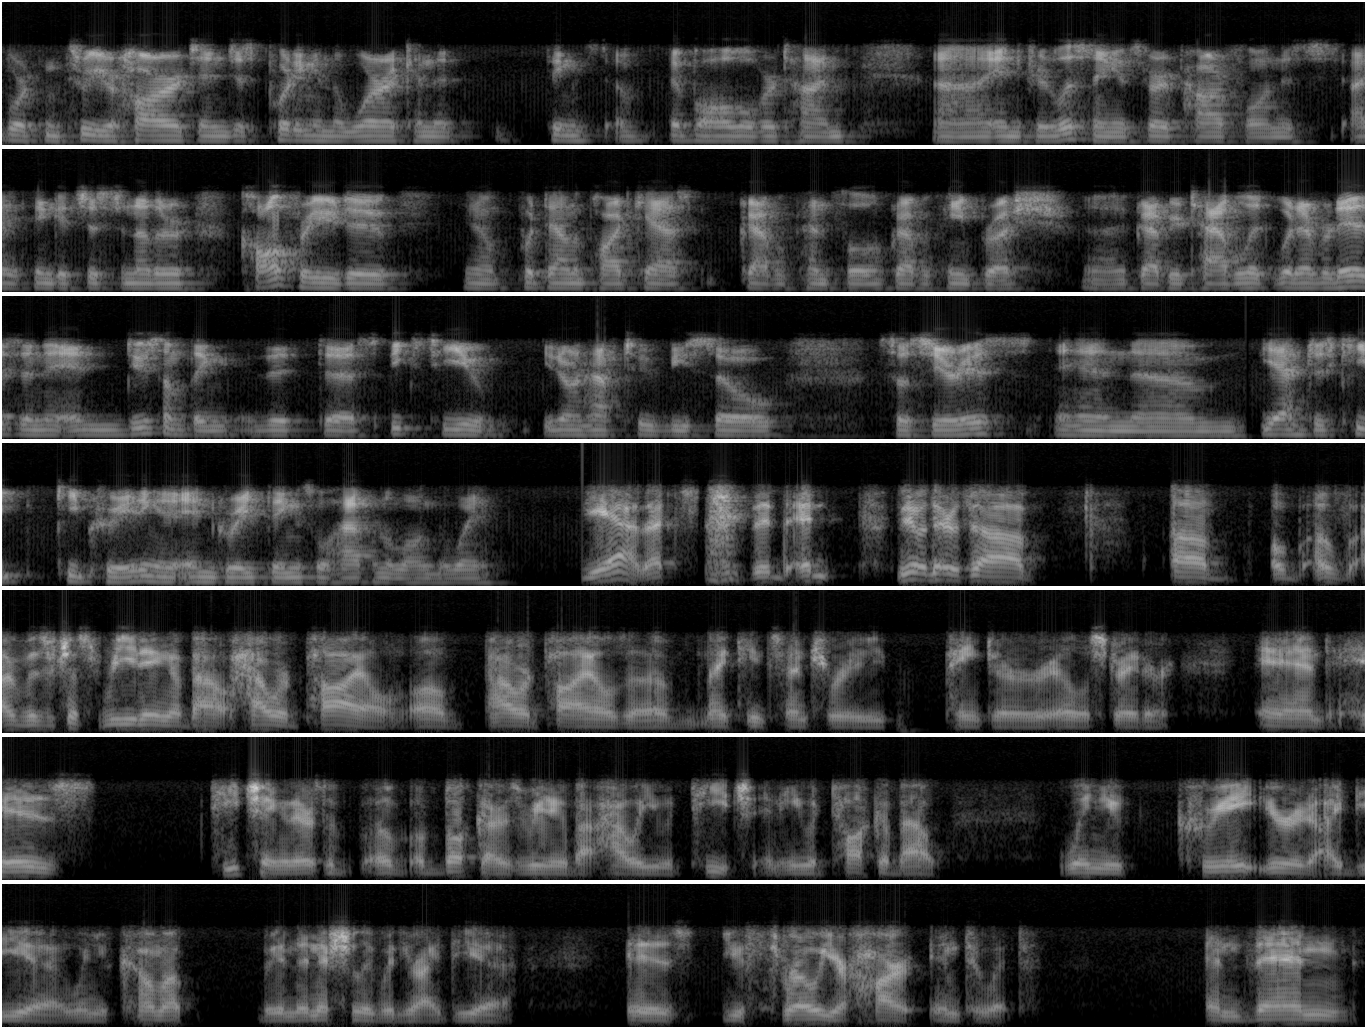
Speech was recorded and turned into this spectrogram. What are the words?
working through your heart and just putting in the work, and that things evolve over time. Uh, and if you're listening, it's very powerful, and it's I think it's just another call for you to you know put down the podcast, grab a pencil, grab a paintbrush, uh, grab your tablet, whatever it is, and and do something that uh, speaks to you. You don't have to be so so serious and um, yeah just keep keep creating and, and, great things will happen along the way yeah that's and you know there's a I was just reading about Howard Pyle. Uh, Howard Pyle's a 19th century painter, illustrator, and his teaching. There's a, a, a book I was reading about how he would teach, and he would talk about when you create your idea, when you come up initially with your idea, is you throw your heart into it, and then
